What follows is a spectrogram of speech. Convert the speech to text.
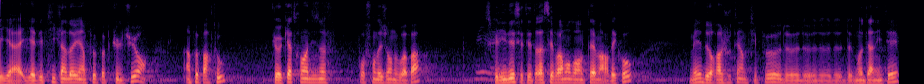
il y a, y a des petits clins d'œil un peu pop culture, un peu partout, que 99% des gens ne voient pas. Parce que l'idée, c'était de rester vraiment dans le thème Art déco, mais de rajouter un petit peu de, de- de- de- de modernité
